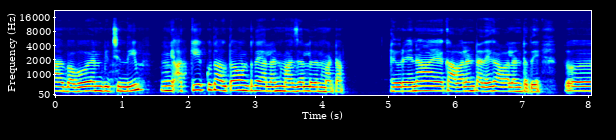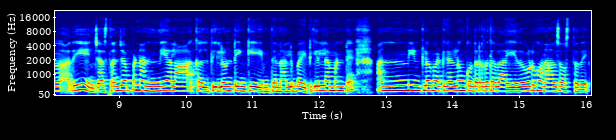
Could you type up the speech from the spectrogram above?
నా బాబోయ్ అనిపించింది. అక్కి ఎక్కువ తాగుతూ ఉంటుంది అలాంటి మాజాలు లేదనమాట ఎవరైనా కావాలంటే అదే కావాలంటది. సో అది ఏం చేస్తాను చెప్పండి. అన్నీ అలా కల్తీలు ఉంటే ఇంకేం తినాలి? బయటికి వెళ్ళామంటే అన్ని ఇంట్లో పట్టుకెళ్ళడం కుదరదు కదా. ఏదో ఒకటి కొనాల్సి వస్తుంది.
